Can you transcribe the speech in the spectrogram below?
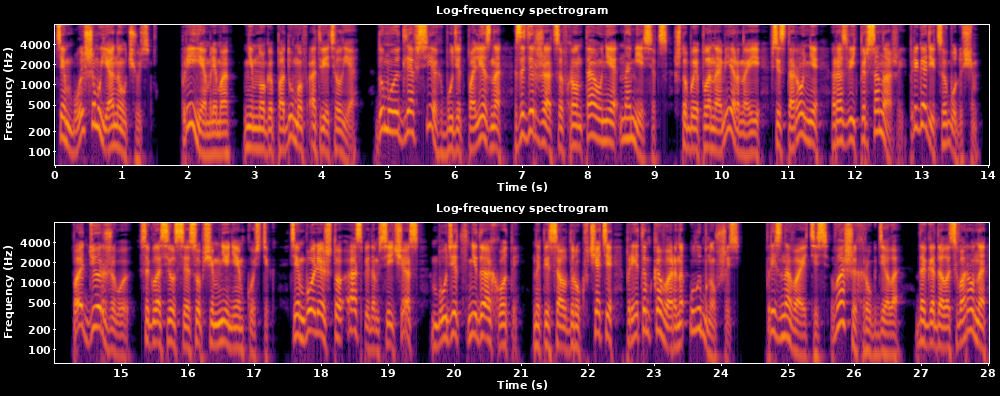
тем большему я научусь». «Приемлемо», – немного подумав, ответил я. Думаю, для всех будет полезно задержаться в Хронтауне на месяц, чтобы планомерно и всесторонне развить персонажей, пригодится в будущем. «Поддерживаю», – согласился с общим мнением Костик. «Тем более, что аспидам сейчас будет не до охоты», – написал друг в чате, при этом коварно улыбнувшись. «Признавайтесь, ваших рук дело», – догадалась ворона,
